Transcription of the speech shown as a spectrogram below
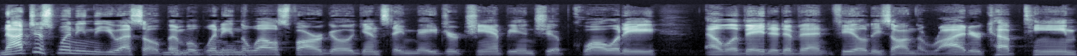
not just winning the US Open, but mm-hmm. winning the Wells Fargo against a major championship quality elevated event field. He's on the Ryder Cup team.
